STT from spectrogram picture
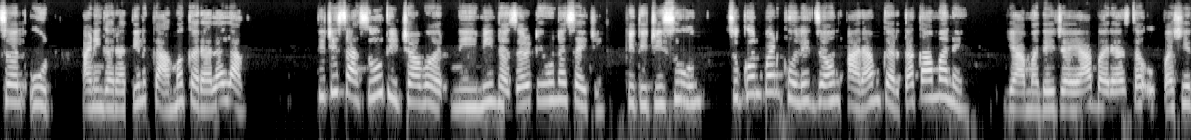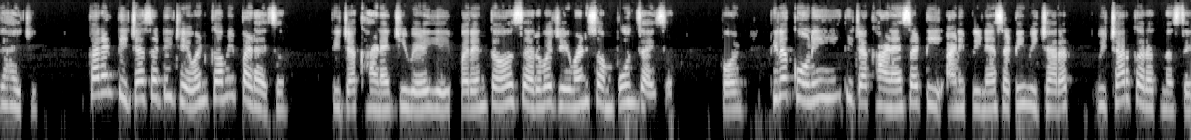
चल उठ आणि घरातील कामं करायला लाग. तिची सासू तिच्यावर नेहमी नजर ठेवून असायची की तिची सून चुकून पण खोलीत जाऊन आराम करता कामा नये. यामध्ये जया बऱ्याचदा उपाशी राहायची कारण तिच्यासाठी जेवण कमी पडायचं. तिच्या खाण्याची वेळ येईपर्यंत सर्व जेवण संपून जायचं. पण तिला कोणीही तिच्या खाण्यासाठी आणि पिण्यासाठी विचारत विचार करत नसे.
